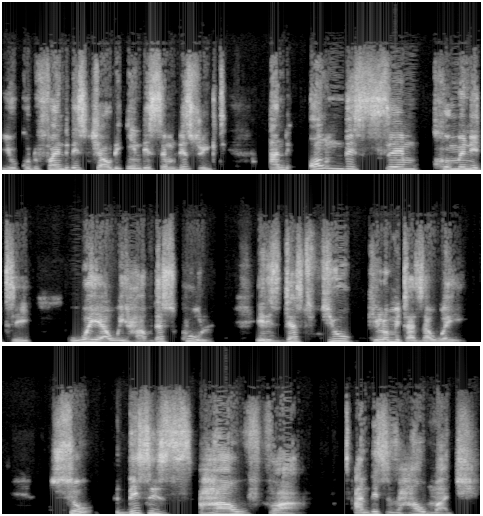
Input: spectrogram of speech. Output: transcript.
you could find this child in the same district and on the same community where we have the school. It is just few kilometers away. So this is how far and this is how much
